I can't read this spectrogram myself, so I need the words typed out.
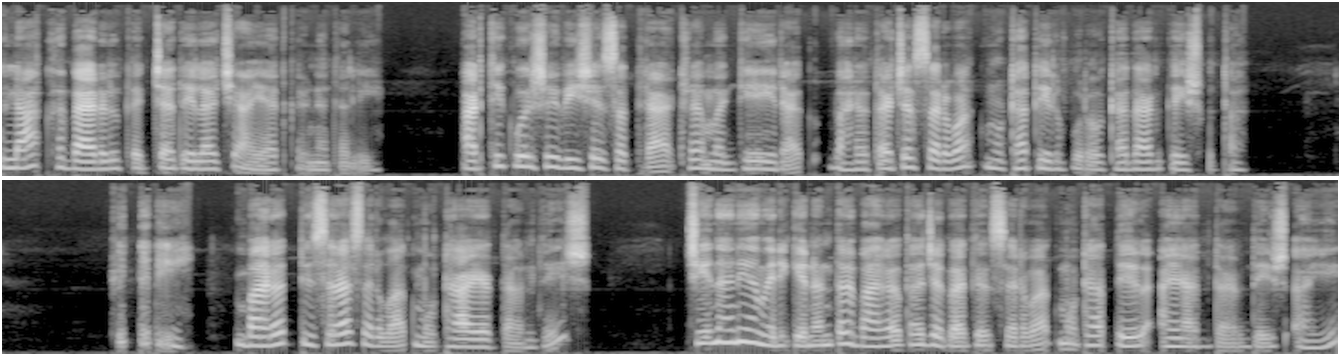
लाख बॅरल कच्च्या तेलाची आयात करण्यात आली. आर्थिक वर्ष वीसशे सतरा अठरामध्ये इराक भारताचा सर्वात मोठा तेल पुरवठादार देश होता. भारत तिसरा सर्वात मोठा आयातदार देश. चीन आणि अमेरिकेनंतर भारत हा जगातील सर्वात मोठा तेल आयातदार देश आहे.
